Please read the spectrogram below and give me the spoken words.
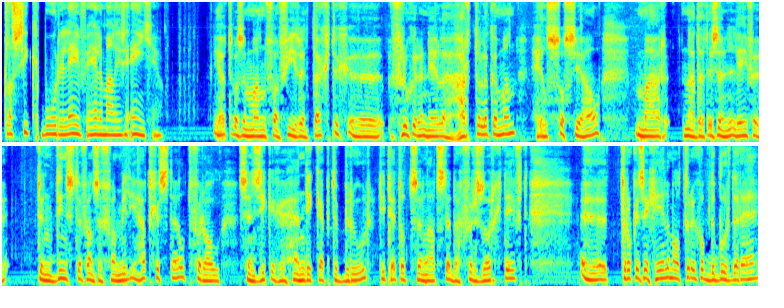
klassiek boerenleven, helemaal in zijn eentje. Ja, het was een man van 84, uh, eh, vroeger een hele hartelijke man, heel sociaal. Maar nadat hij zijn leven ten dienste van zijn familie had gesteld, vooral zijn zieke gehandicapte broer, die hij tot zijn laatste dag verzorgd heeft, uh, trok hij zich helemaal terug op de boerderij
